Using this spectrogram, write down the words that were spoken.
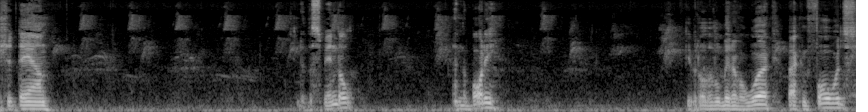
push it down into the spindle and the body. Give it a little bit of a work back and forwards.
